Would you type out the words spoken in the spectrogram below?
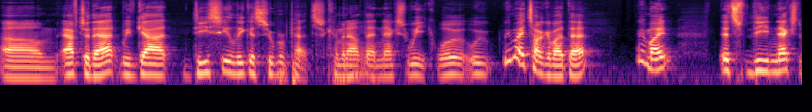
Um, after that, we've got DC League of Super Pets coming out that next week. we we, we might talk about that. We might. It's the next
